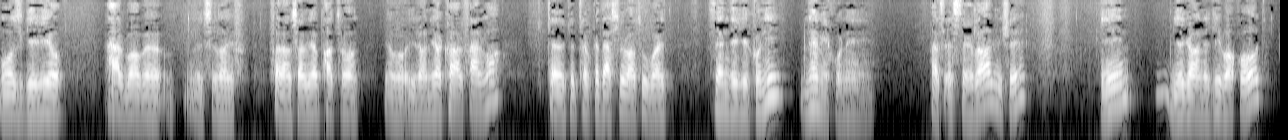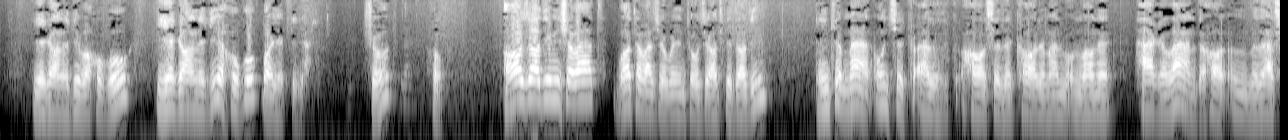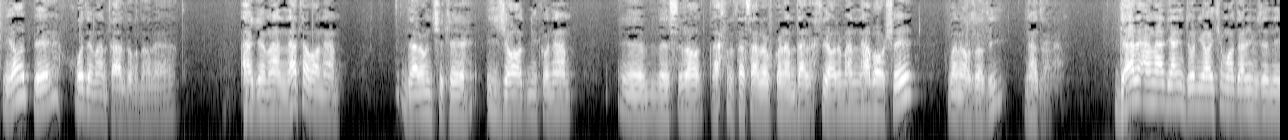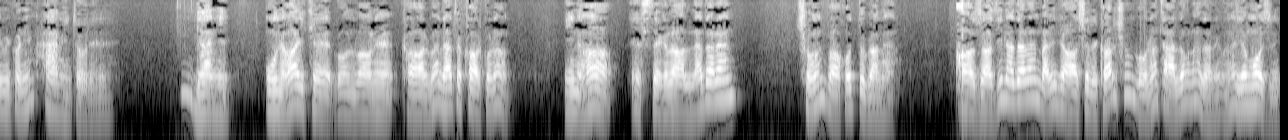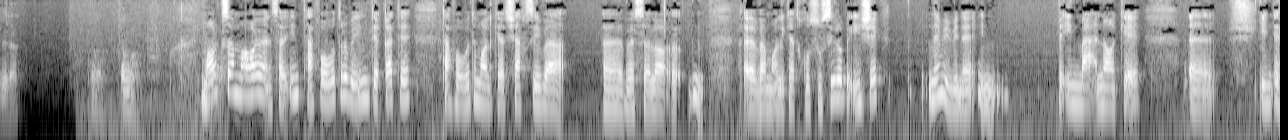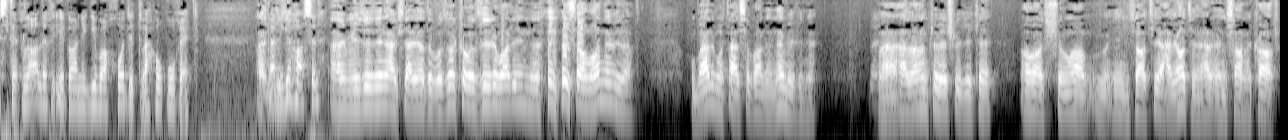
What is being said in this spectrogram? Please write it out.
موزگیری و ارباب اصطلاح فرانسوی پاترون یا ایرانیا کارفرما که طبق دستورات او باید زندگی کنی نمی‌خونه. پس استقلال میشه. این یگانگی با خود یگانگی با حقوق یگانگی حقوق با یکدیگر. شد؟ خب. آزادی می شود با توجه به این توضیحاتی که دادیم اینکه من اون چه از حاصل کار من به عنوان حقوند به دست میاد به خود من تعلق دارد. اگه من نتوانم در اون چه که ایجاد می‌کنم به اصطلاح دخل و تصرف کنم در اختیار من نباشه من آزادی ندارم. در عمل یعنی دنیایی که ما داریم زندگی می‌کنیم همینطوره. یعنی اونهایی که به عنوان کارمند حتی کارکنان اینها استقلال ندارن چون با خود دوگانن. آزادی ندارن برای اینکه حاصل کارشون به اونا تعلق نداره. اونا یه موز می‌گیرن. مارکس هم آقای انصار این تفاوت رو به این دقت تفاوت مالکیت شخصی و به و مالکیت خصوصی رو به این شکل نمی‌بینه این به این معنا که این استقلال یگانگی با خودت و حقوقت. و میگه حاصل می‌دید این اکثریت بزرگ که زیر بار این نظام نمی‌رفت. بعد متاسفانه نمی‌بینه. و الان که بهش بگی که آقا شما این ذاتی حیات هر انسان کار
